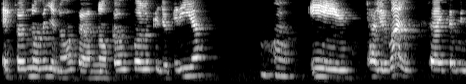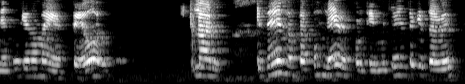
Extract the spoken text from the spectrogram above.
esto no me llenó, o sea, no causó lo que yo quería y salió mal, o sea, y terminé sintiéndome peor. Claro, ese es en los casos leves, porque hay mucha gente que tal vez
